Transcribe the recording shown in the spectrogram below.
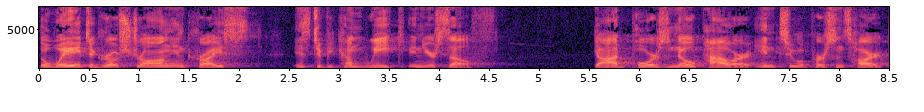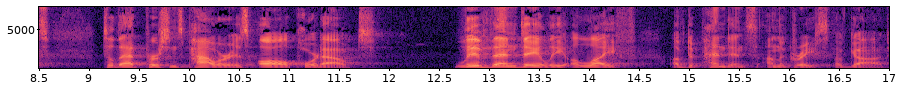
The way to grow strong in Christ is to become weak in yourself. God pours no power into a person's heart till that person's power is all poured out. Live then daily a life of dependence on the grace of God.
